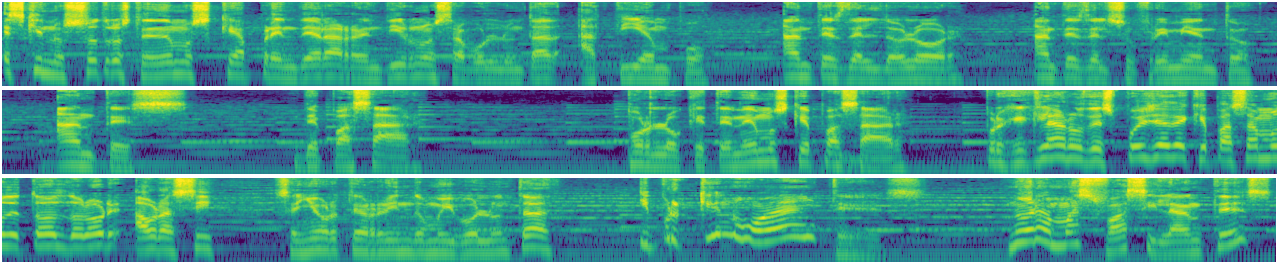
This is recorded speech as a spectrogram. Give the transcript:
Es que nosotros tenemos que aprender a rendir nuestra voluntad a tiempo antes del dolor, antes del sufrimiento, antes de pasar por lo que tenemos que pasar. Porque claro, después ya de que pasamos de todo el dolor, ahora sí, Señor, te rindo mi voluntad. ¿Y por qué no antes? ¿No era más fácil antes?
